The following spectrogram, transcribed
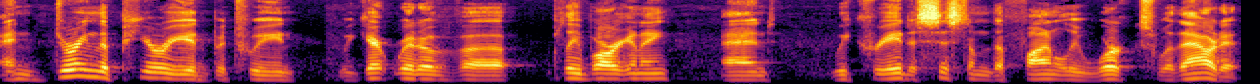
And during the period between we get rid of uh, plea bargaining and we create a system that finally works without it,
